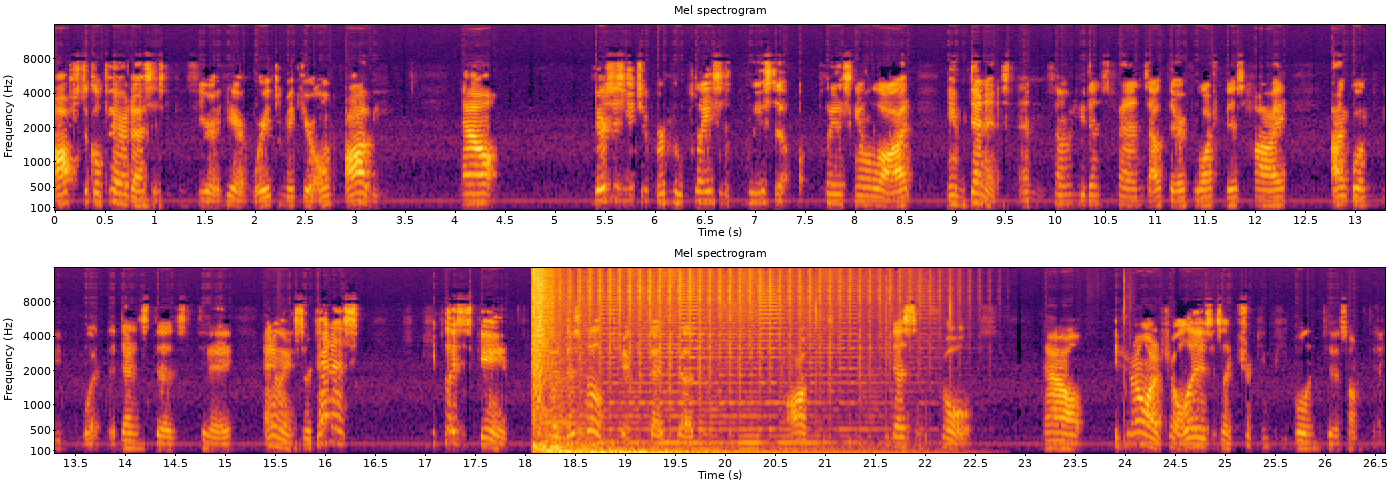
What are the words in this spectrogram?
Obstacle Paradise as you can see right here where you can make your own obby. Now there's this YouTuber who plays who used to play this game a lot named Dennis. And some of you Dennis fans out there, if you watch this, hi, I'm going to be what Dennis does today. Anyway, so Dennis, he plays this game, but there's a little trick that he does. Obviously, He does some trolls. Now, if you know what a troll is, it's like tricking people into something.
